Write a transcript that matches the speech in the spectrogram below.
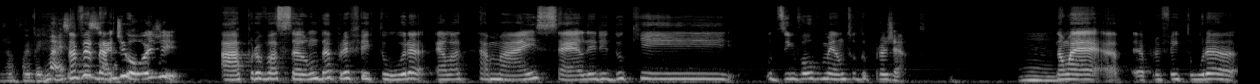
Já foi bem mais. Na verdade, hoje a aprovação da prefeitura ela está mais célere do que o desenvolvimento do projeto. Hum. Não é a, a, prefeitura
